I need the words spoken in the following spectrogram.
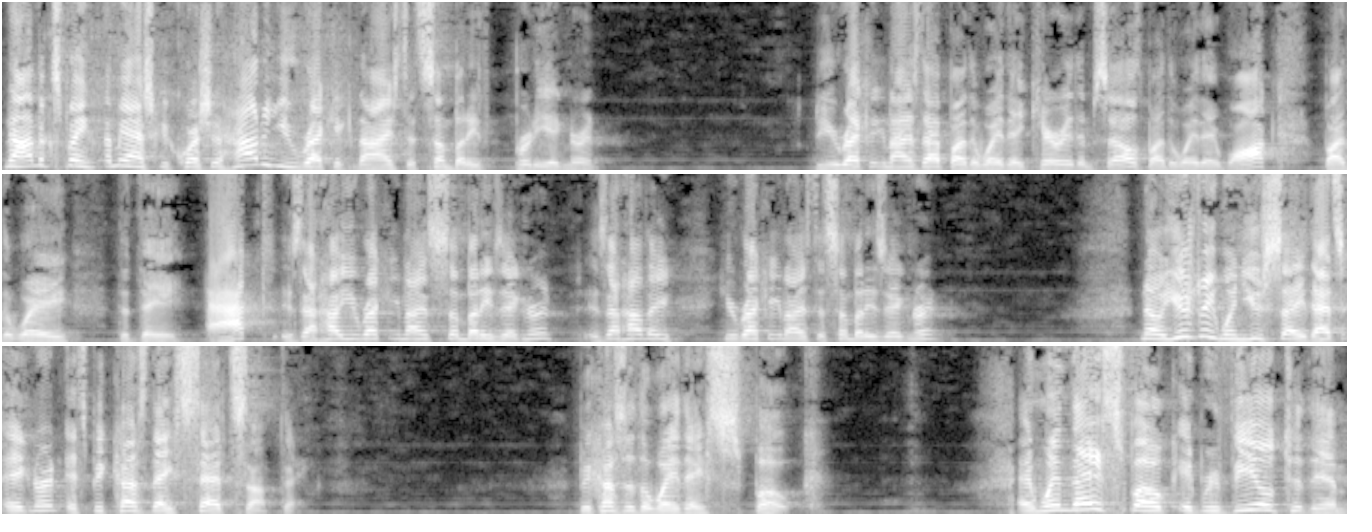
Now, I'm explaining, let me ask you a question. How do you recognize that somebody's pretty ignorant? Do you recognize that by the way they carry themselves, by the way they walk, by the way that they act? Is that how you recognize somebody's ignorant? Is that how they, you recognize that somebody's ignorant? No, usually when you say that's ignorant, it's because they said something. Because of the way they spoke. And when they spoke, it revealed to them,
